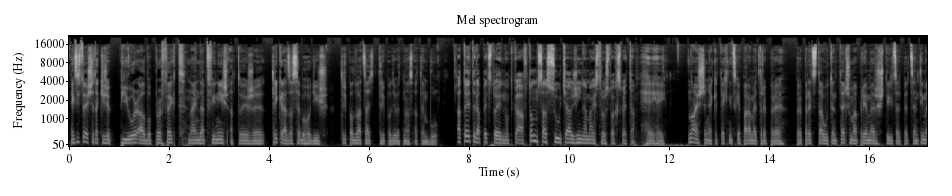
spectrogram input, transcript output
Existuje ešte taký, že pure alebo perfect nine dart finish a to je, že trikrát za sebou hodíš triple 20, triple 19 a ten bull. A to je teda 501 a v tom sa súťaží na majstrovstvách sveta. Hej, hej. No a ešte nejaké technické parametre pre, pre predstavu. Ten terč má priemer 45 cm.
